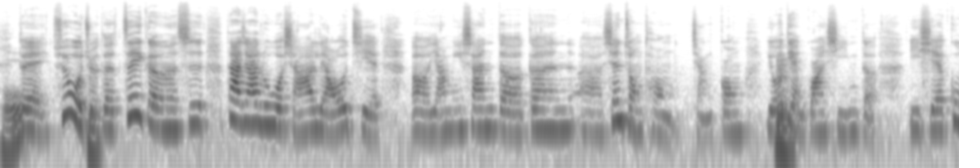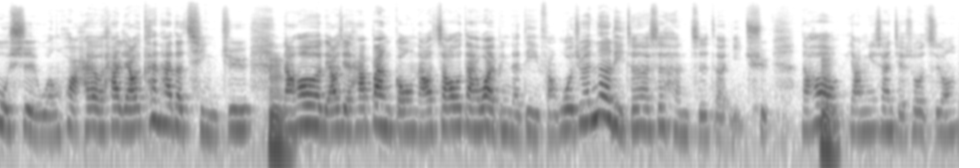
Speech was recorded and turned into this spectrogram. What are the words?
对，所以我觉得这个呢是大家如果想要了解呃阳明山的跟呃先总统蒋公有点关系的一些故事文化，还有他了看他的寝居，然后了解他办公，然后招待外宾的地方，我觉得那里真的是很值得一去。然后阳明山解说职工，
